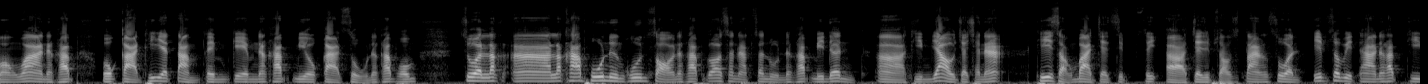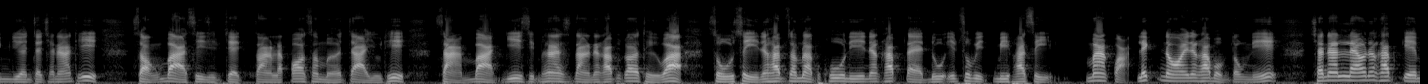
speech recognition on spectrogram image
มองว่านะครับโอกาสที่จะต่ำเต็มเกมนะครับมีโอกาสสูงนะครับผมส่วนราคาราคาพู1คูณ2นะครับก็สนับสนุนนะครับมิดเดิลทีมเย่าจะชนะ ที่2บาท70อ่า72 สตางค์ส่วนอิฟสวิตทาวนะครับ ทีมเยือนจะชนะที่ 2 บาท 47 สตางค์แล้วก็เสมอจ่ายอยู่ที่ 3 บาท 25 สตางค์นะครับ ก็ถือว่าสูสีนะครับสำหรับคู่นี้นะครับ แต่ดูอิฟสวิตมีภาษีมากกว่าเล็กน้อยนะครับผมตรงนี้ ฉะนั้นแล้วนะครับเกม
